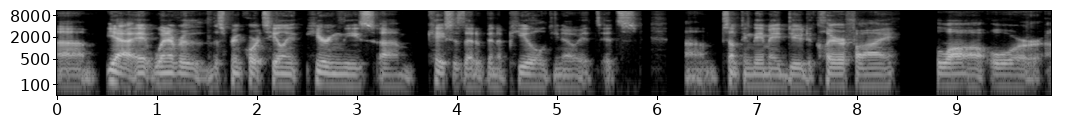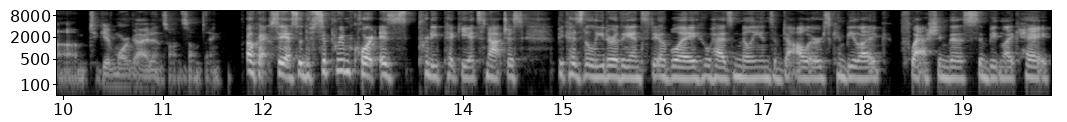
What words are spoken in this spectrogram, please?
um, yeah, it, whenever the Supreme Court's hearing, hearing these um, cases that have been appealed, you know, it, it's um, something they may do to clarify law or um, to give more guidance on something. Okay, so yeah, so the Supreme Court is pretty picky. It's not just because the leader of the NCAA, who has millions of dollars, can be like flashing this and being like, "Hey,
